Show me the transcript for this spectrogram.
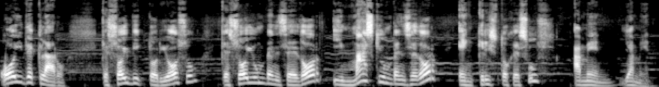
Hoy declaro que soy victorioso, que soy un vencedor y más que un vencedor en Cristo Jesús. Amén y amén.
